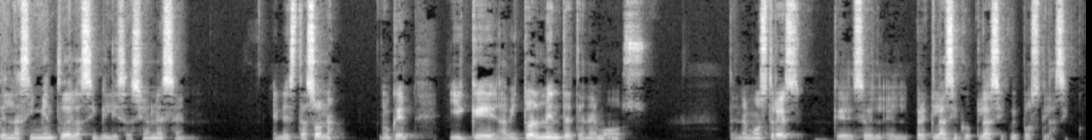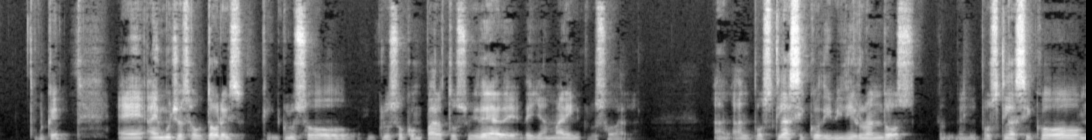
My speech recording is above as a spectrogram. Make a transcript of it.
del nacimiento de las civilizaciones en, esta zona, ¿ok? Y que habitualmente tenemos, tenemos tres, que es el, preclásico, clásico y postclásico, ¿ok? Eh, hay muchos autores que incluso, incluso comparto su idea de, llamar incluso al, al, postclásico, dividirlo en dos, el postclásico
